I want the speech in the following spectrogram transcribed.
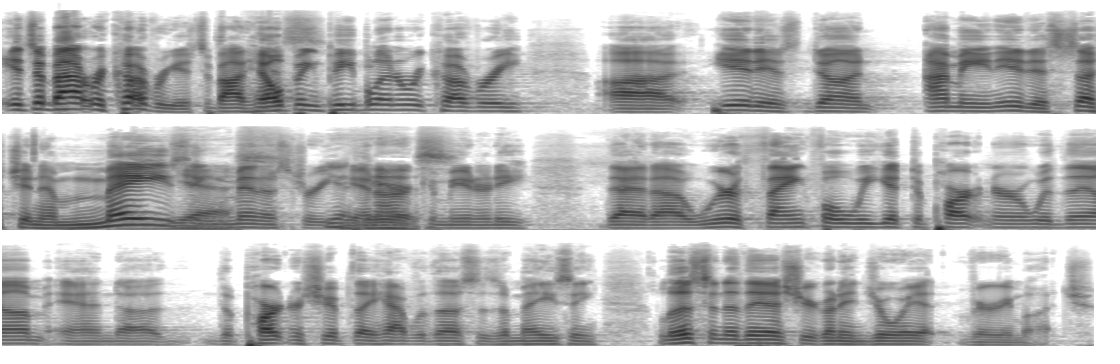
it's about recovery. It's about helping people in recovery. Uh, it is done. I mean, it is such an amazing Yes. ministry Yes. in our is. community that uh, we're thankful we get to partner with them, and uh, the partnership they have with us is amazing. Listen to this; you're going to enjoy it very much.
